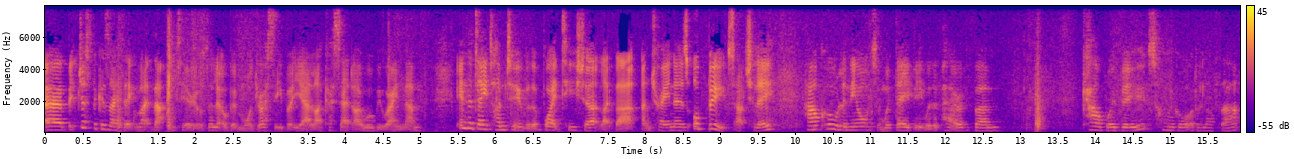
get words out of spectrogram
uh, but just because I think like that material is a little bit more dressy but yeah like I said I will be wearing them in the daytime too with a white t-shirt like that and trainers or boots actually. How cool in the autumn would they be with a pair of um, cowboy boots? Oh my god I love that.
